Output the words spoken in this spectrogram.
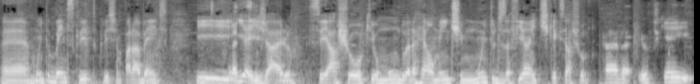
É, muito bem descrito, Christian, parabéns. E, e aí, Jairo, você achou que o mundo era realmente muito desafiante? O que, que você achou? Cara, eu fiquei.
